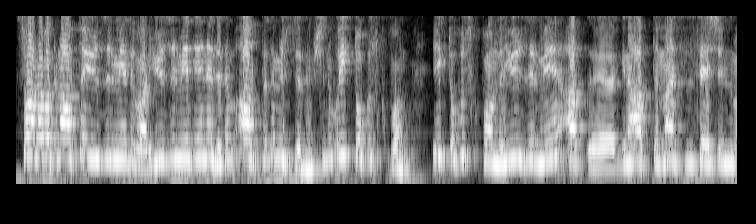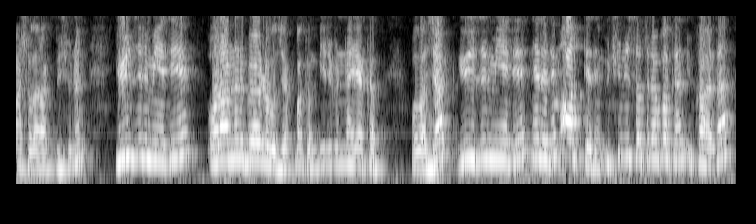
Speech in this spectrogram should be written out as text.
Sonra bakın altta 127 var. 127'ye ne dedim? Alt dedim üst dedim. Şimdi bu ilk 9 kupon. İlk 9 kuponda 120'yi at, e, yine attım ben sizi seçtiğiniz maç olarak düşünün. 127 oranları böyle olacak. Bakın birbirine yakın olacak. 127 ne dedim? Alt dedim. Üçüncü satıra bakın yukarıda.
